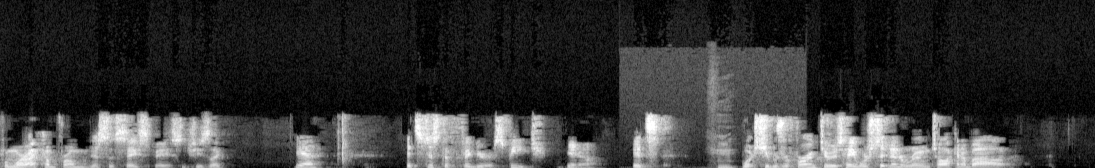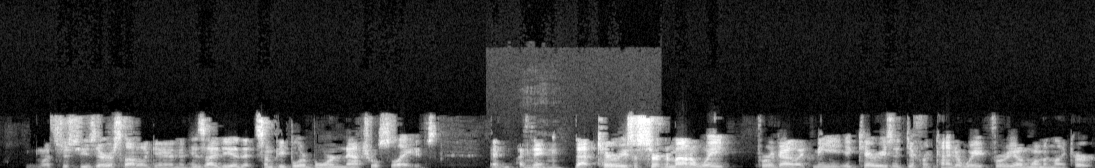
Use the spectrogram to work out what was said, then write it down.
from where I come from, this is a safe space. And she's like, yeah, it's just a figure of speech, you know, it's hmm. what she was referring to is, Hey, we're sitting in a room talking about, let's just use Aristotle again and his idea that some people are born natural slaves. And I think mm-hmm. that carries a certain amount of weight for a guy like me. It carries a different kind of weight for a young woman like her.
